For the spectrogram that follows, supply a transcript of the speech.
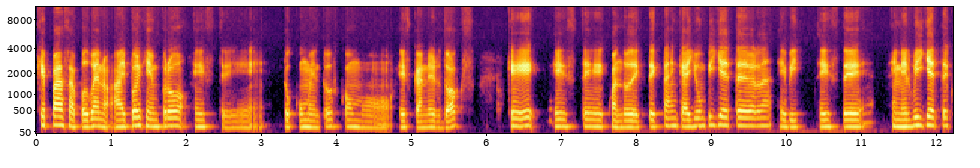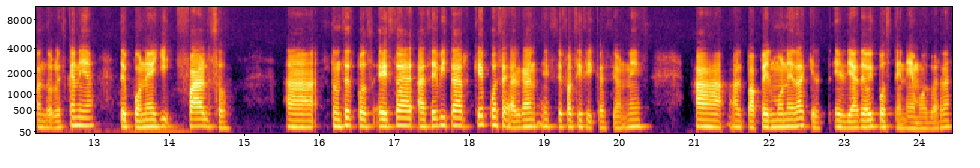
¿Qué pasa? Pues bueno, hay, por ejemplo, este, documentos como Scanner Docs que este, cuando detectan que hay un billete, de verdad, este, en el billete, cuando lo escanea, te pone allí falso. Ah, entonces, pues esto hace evitar que pues se hagan este, falsificaciones al papel moneda que el, día de hoy pues tenemos, ¿verdad?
